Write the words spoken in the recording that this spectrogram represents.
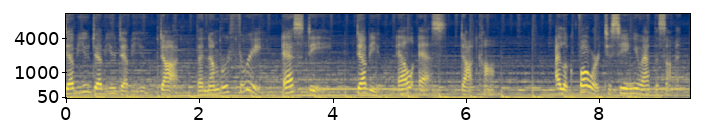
www.thenumber3sdwls.com. I look forward to seeing you at the summit.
